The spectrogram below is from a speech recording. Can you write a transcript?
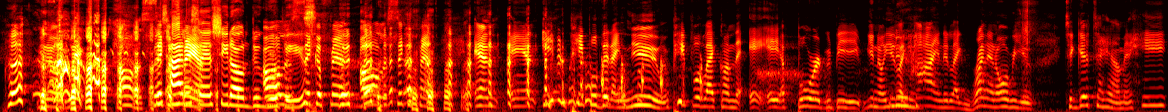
you know, like, all the sycophants says she don't do groupies. all the groupies. sycophant, all the sycophants, and and even people that I knew, and people like on the AAF board would be, you know, you're like hi, and they're like running over you to get to him, and he.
